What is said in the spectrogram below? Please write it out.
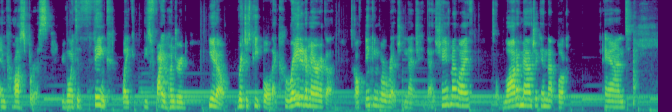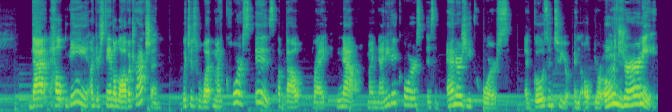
and prosperous. You're going to think like these 500, you know, richest people that created America. It's called Think and Grow Rich, and that that has changed my life. There's a lot of magic in that book, and that helped me understand the law of attraction, which is what my course is about right now. My 90-day course is an energy course that goes into your your own journey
